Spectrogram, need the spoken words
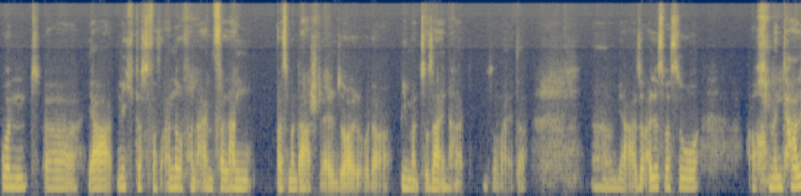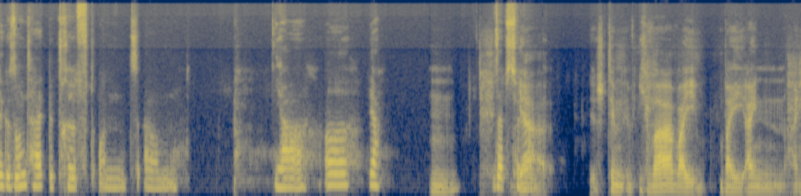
und äh, ja, nicht das, was andere von einem verlangen, was man darstellen soll oder wie man zu sein hat und so weiter. Ähm, ja, also alles, was so auch mentale Gesundheit betrifft und ähm, ja, äh, ja. Hm. Selbstfindung. Ja, Stimmt, ich war bei, bei ein, ein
